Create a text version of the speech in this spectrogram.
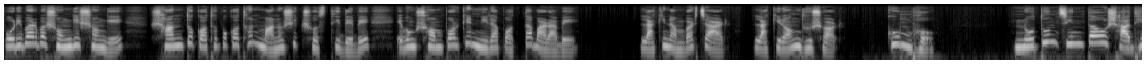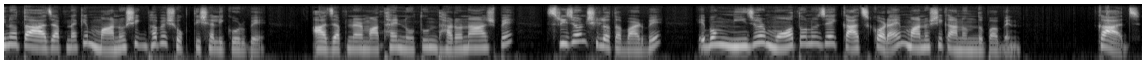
পরিবার বা সঙ্গীর সঙ্গে শান্ত কথোপকথন মানসিক স্বস্তি দেবে এবং সম্পর্কের নিরাপত্তা বাড়াবে। লাকি নাম্বার চার, লাকি রং ধূসর। কুম্ভ নতুন চিন্তা ও স্বাধীনতা আজ আপনাকে মানসিকভাবে শক্তিশালী করবে। আজ আপনার মাথায় নতুন ধারণা আসবে, সৃজনশীলতা বাড়বে এবং নিজের মত অনুযায়ী কাজ করায় মানসিক আনন্দ পাবেন। কাজ।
